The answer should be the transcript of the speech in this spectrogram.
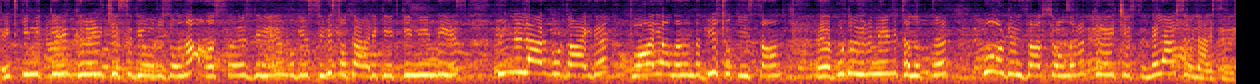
etkinliklerin kraliçesi diyoruz ona. Aslı Özdemir'in bugün Swiss Otel'deki etkinliğindeyiz. Ünlüler buradaydı. Fuaye alanında birçok insan e, burada ürünlerini tanıttı. Bu organizasyonların kraliçesi. Neler söylersiniz?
